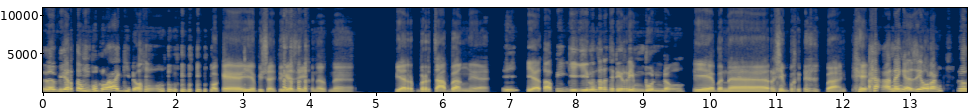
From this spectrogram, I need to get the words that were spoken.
Lah biar tumbuh lagi dong. Oke ya bisa juga sih benar-benar. Biar bercabang ya iya tapi gigi lu ntar jadi rimbun dong iya benar bangke aneh nggak sih orang lu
